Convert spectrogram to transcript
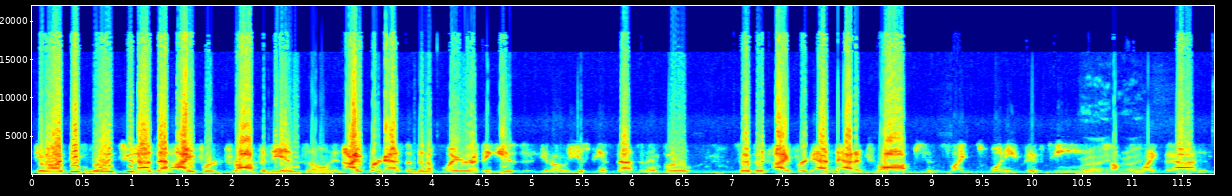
you know, I think once you have that Eifert drop in the end zone, and Eifert hasn't been a player. I think he, is, you know, ESPN Stats and Info said that Eifert hadn't had a drop since like 2015 right, or something right. like that. And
